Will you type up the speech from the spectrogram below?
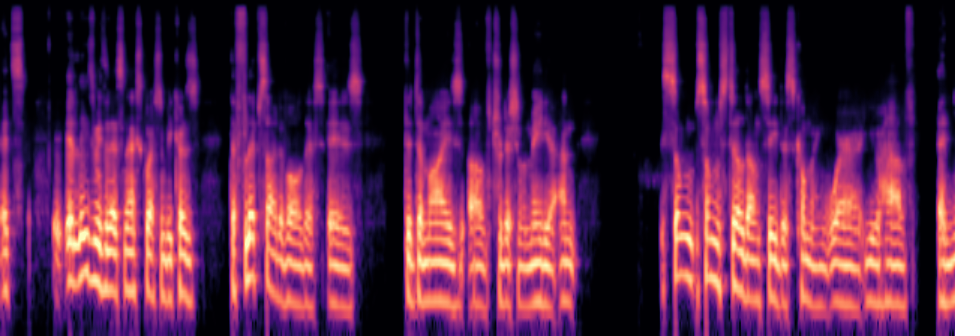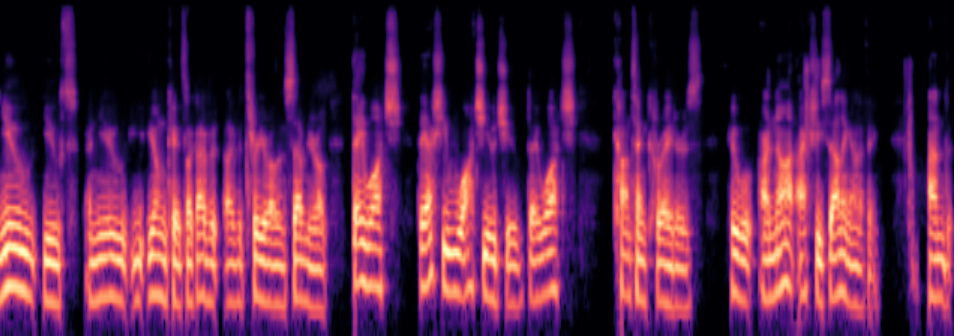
it's it leads me to this next question because the flip side of all this is the demise of traditional media, and some some still don't see this coming. Where you have a new youth, a new young kids, like I have a, I have a three year old and seven year old. They watch, they actually watch YouTube. They watch content creators who are not actually selling anything, and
